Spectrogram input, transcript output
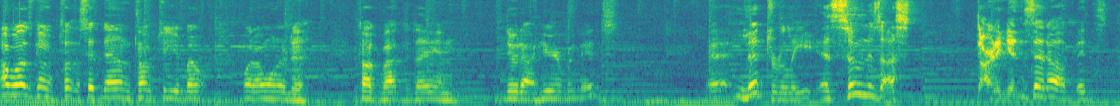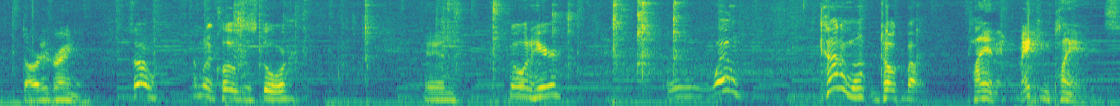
I was going to sit down and talk to you about what I wanted to talk about today and do it out here, but it's uh, literally as soon as I started getting set up, it started raining. So I'm going to close this door and go in here. Well, kind of want to talk about planning, making plans.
